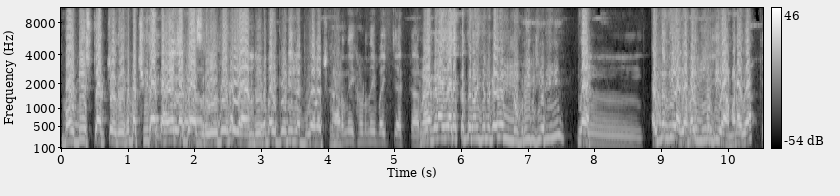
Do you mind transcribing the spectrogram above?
ਬਾਡੀ ਸਟਰਕਚਰ ਦੇਖ ਬੱਚੀ ਦਾ ਕਹੇ ਲੱਗਿਆ ਸਰੀਰ ਦੇਖ ਲੈਣ ਦੇਖ ਬਾਈ ਕਿਹੜੀ ਲੱਗੀ ਆ ਬੱਚੀ। ਖੜਨੀ ਖੜਨੀ ਬਾਈ ਚੈੱਕ ਕਰ ਮੈਂ ਕਹਿੰਦਾ ਯਾਰ ਇੱਕ ਤਰ੍ਹਾਂ ਦੀ ਜਿਵੇਂ ਕਹਿੰਦੇ ਨੁਕਰੀ ਬਸ਼ੇਰੀ ਨਹੀਂ ਲੈ ਹੂੰ ਇੱਧਰ ਦੀ ਆ ਜਾ ਬਾਈ ਮੂੰਹ ਦੀ ਆ ਮੜਾ ਜਾ ਕੀ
